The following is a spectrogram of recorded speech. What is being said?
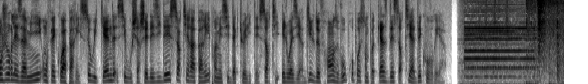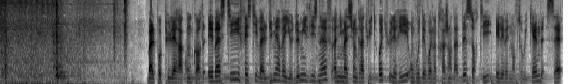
Bonjour les amis, on fait quoi à Paris ce week-end? Si vous cherchez des idées, Sortir à Paris, premier site d'actualité sorties et loisirs d'Île-de-France, vous propose son podcast des sorties à découvrir. Bal populaire à Concorde et Bastille, Festival du Merveilleux 2019, animation gratuite aux Tuileries, on vous dévoile notre agenda des sorties et l'événement de ce week-end c'est...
